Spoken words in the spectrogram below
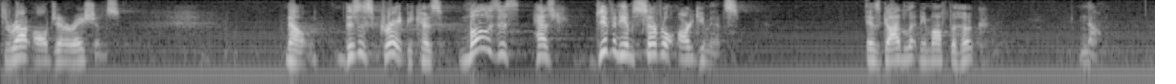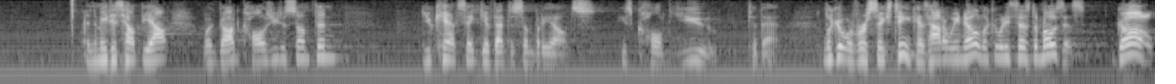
throughout all generations. Now, this is great because Moses has given him several arguments. Is God letting him off the hook? No. And let me just help you out. When God calls you to something, you can't say, give that to somebody else. He's called you to that. Look at what verse 16, because how do we know? Look at what he says to Moses Go.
